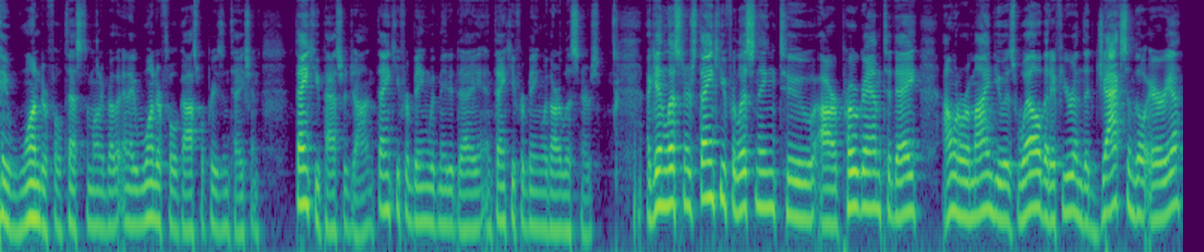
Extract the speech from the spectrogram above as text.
a wonderful testimony, brother, and a wonderful gospel presentation. Thank you, Pastor John. Thank you for being with me today, and thank you for being with our listeners. Again, listeners, thank you for listening to our program today. I want to remind you as well that if you're in the Jacksonville area,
